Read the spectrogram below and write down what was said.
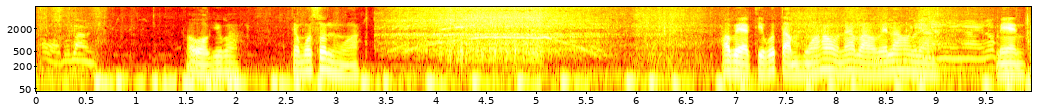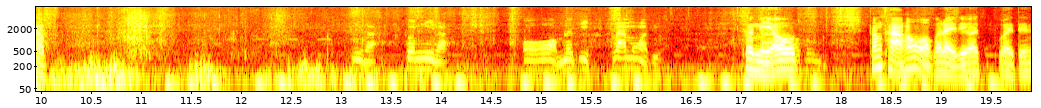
เอาออกมาบ้างเอาออกอยู่ป่ะจะมาส้นหัว เอาแบบที่บ่ต่ำหัวเฮาหน้าเบาเวลาเฮายางง่ายๆเนาะแมนครับ นี่ละต้นนี่ละโอ้หอมเลยพี่ล่ามมาหอดพี่ต้นนี้เอาทั้งขางเฮาออกก็ได้เดี๋ยวเอาไว้เต้น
